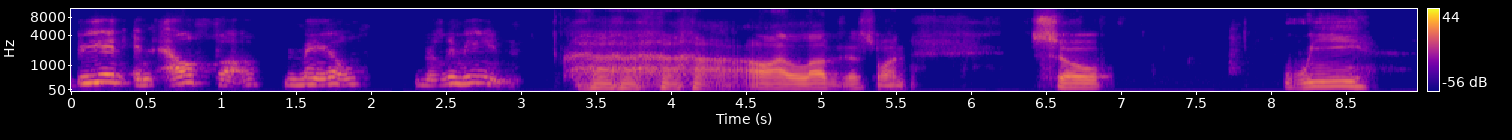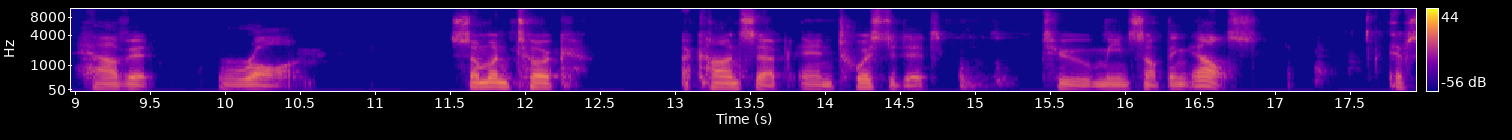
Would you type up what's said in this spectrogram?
being an alpha male really mean? oh, I love this one. So we have it wrong. Someone took a concept and twisted it to mean something else. If,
